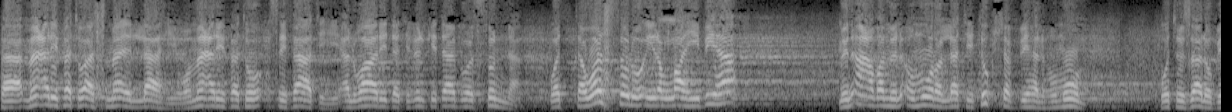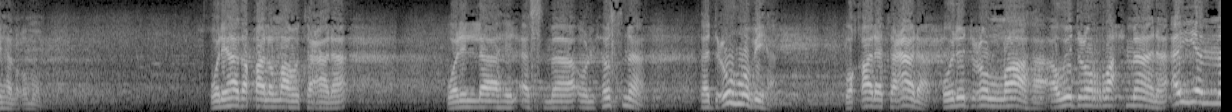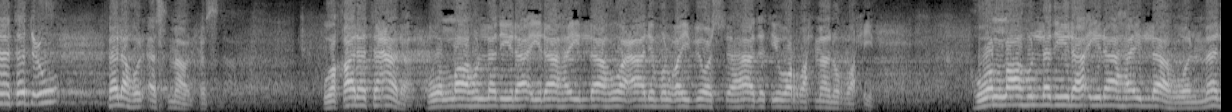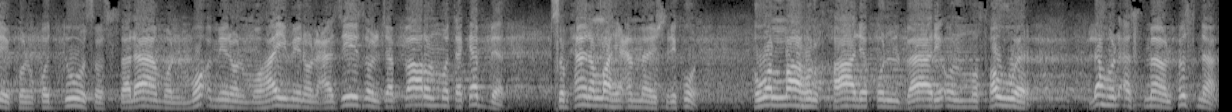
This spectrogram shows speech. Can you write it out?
فمعرفة أسماء الله ومعرفة صفاته الواردة في الكتاب والسنة والتوسل إلى الله بها من أعظم الأمور التي تكشف بها الهموم وتزال بها الغموم. ولهذا قال الله تعالى ولله الأسماء الحسنى فادعوه بها وقال تعالى قل ادعوا الله أو ادعوا الرحمن أيما تدعو فله الأسماء الحسنى وقال تعالى هو الله الذي لا إله إلا هو عالم الغيب والشهادة والرحمن الرحيم. هو الله الذي لا إله إلا هو الملك القدوس السلام المؤمن المهيمن العزيز الجبار المتكبر. سبحان الله عما يشركون. هو الله الخالق البارئ المصور. له الأسماء الحسنى.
